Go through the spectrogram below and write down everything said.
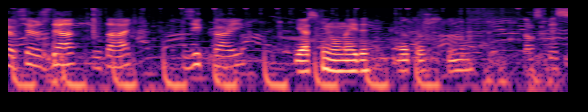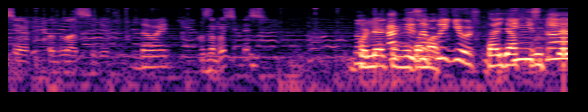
Все, все ждать, ждать. Зикай. Я скинул нейды. Я тоже скинул. Там спись по 20 сидит. давай. Забудь спись? Ну, Блядь, как ты дамаг. запрыгиваешь? Да я ты не с случайно,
